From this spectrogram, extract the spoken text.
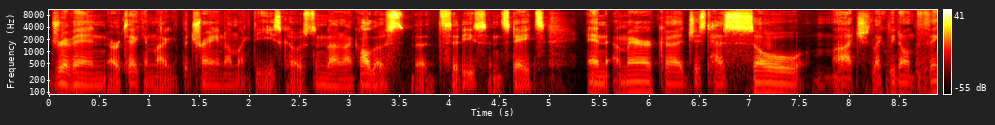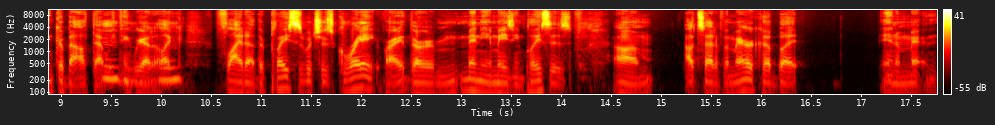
driven or taken like the train on like the East Coast and done like all those uh, cities and states. And America just has so much. Like we don't think about that. We think we got to like fly to other places, which is great, right? There are many amazing places um, outside of America, but in Amer-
